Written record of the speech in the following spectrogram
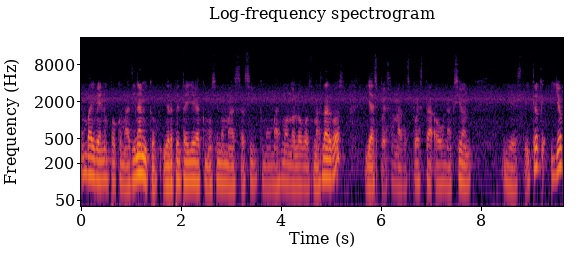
un vaivén un poco más dinámico. Y de repente ahí llega como siendo más así, como más monólogos más largos. Y después una respuesta o una acción. Y, este, y creo que yo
